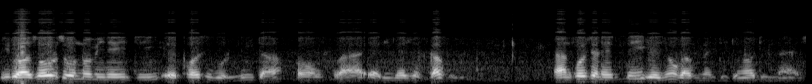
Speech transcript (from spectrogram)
It was also nominating a possible leader of uh, an government. Unfortunately, a new government did not emerge.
